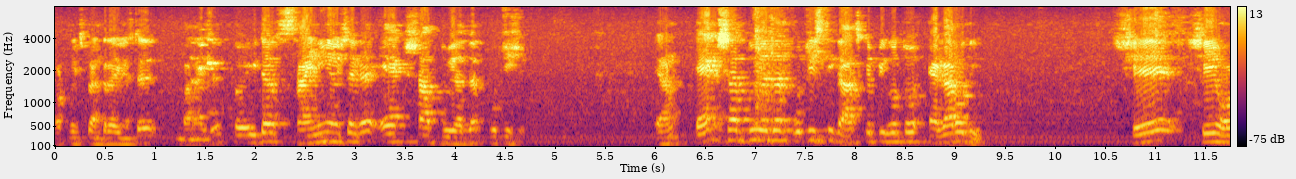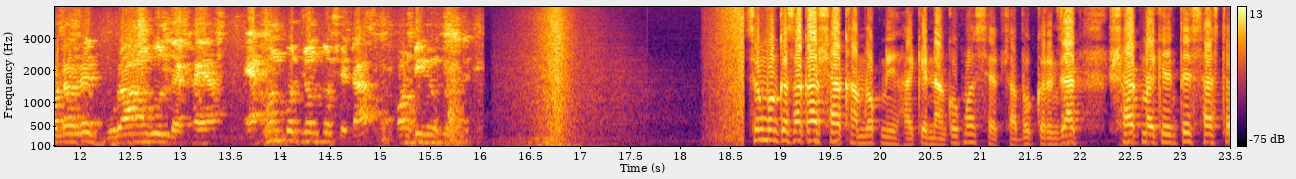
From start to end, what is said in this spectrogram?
হট মিক্স প্ল্যান্টার এগেনস্টে বানাইছে। তো এটার সাইনিং হয়েছে এক সাত দুই হাজার পঁচিশে। এখন এক সাত দুই হাজার পঁচিশ থেকে আজকে বিগত এগারো দিন, সে সেই অর্ডারে বুড়া আঙ্গুল দেখায় এখন পর্যন্ত সেটা কন্টিনিউ করছে। sungmung kasaka shak hamrokni haike nangkokma sep sabuk korengjak shak naikengte স্বাস্থ্য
